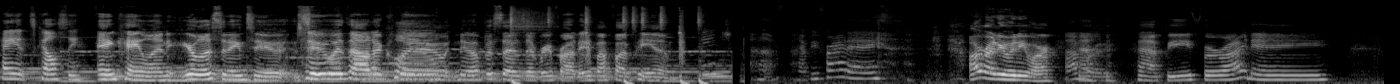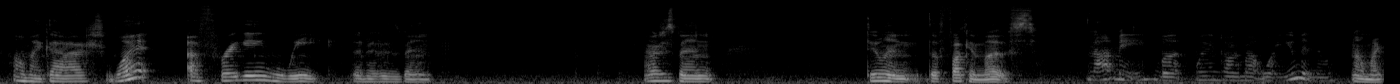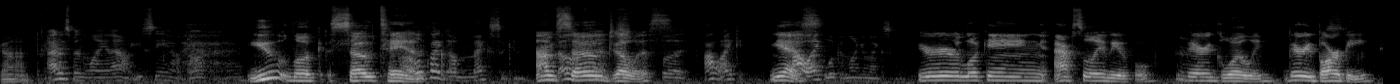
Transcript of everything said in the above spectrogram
Hey, it's Kelsey. And Kaelynn, you're listening to Two Without a Clue. New episodes every Friday by 5 p.m. Happy Friday. I'm ready when you are. I'm ready. Happy Friday. Oh my gosh, what a frigging week that it has been. I've just been doing the fucking most. Not me, but we can talk about what you've been doing. Oh my god. I just been laying out. You see how dark. You look so tan. I look like a Mexican. I'm No so offense, jealous. But I like it. Yes. I like looking like a Mexican. You're looking absolutely beautiful. Mm-hmm. Very glowing. Very Barbie.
